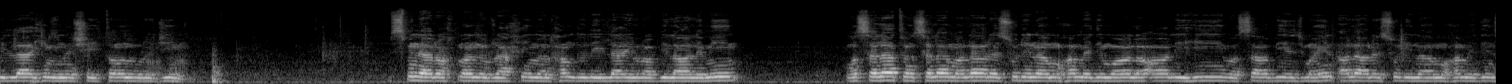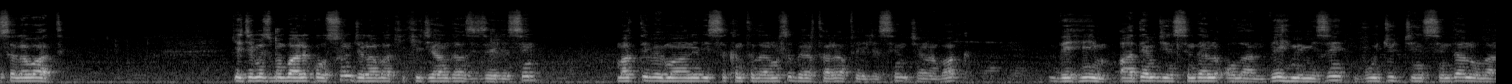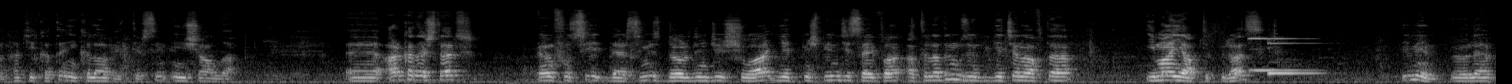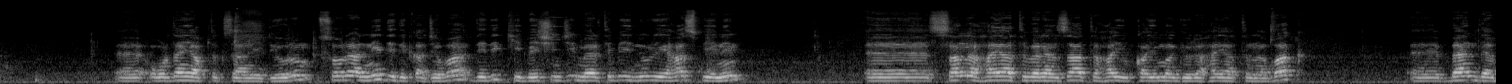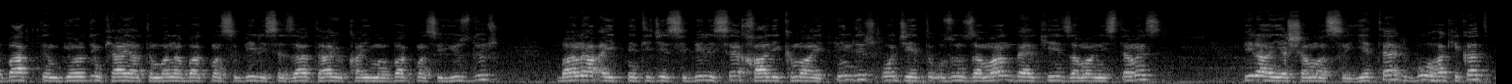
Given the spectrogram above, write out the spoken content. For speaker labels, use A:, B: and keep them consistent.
A: billahi mineşşeytanirracim. Bismillahirrahmanirrahim. Elhamdülillahi Rabbil alemin. Ve salatu ve selamu ala Resulina Muhammedin ve ala alihi ve sahbihi ecmain ala Resulina Muhammedin salavat. Gecemiz mübarek olsun. Cenab-ı Hak iki cihanda aziz eylesin. Maddi ve manevi sıkıntılarımızı bertaraf eylesin Cenab-ı Hak. Vehim, Adem cinsinden olan vehmimizi vücut cinsinden olan hakikate inkılap ettirsin inşallah. Ee, arkadaşlar, Enfusi dersimiz 4. Şua 71. sayfa. Hatırladınız mı? Geçen hafta iman yaptık biraz. Değil mi? Böyle e, oradan yaptık zannediyorum. Sonra ne dedik acaba? Dedik ki 5. mertebe Nuri Hasbiye'nin e, sana hayatı veren zat-ı kayyuma göre hayatına bak. E, ben de baktım, gördüm ki hayatın bana bakması bir ise zat-ı kayyuma bakması yüzdür. Bana ait neticesi bir ise Halik'ime ait bindir. O cihette uzun zaman belki zaman istemez. Bir an yaşaması yeter. Bu hakikat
